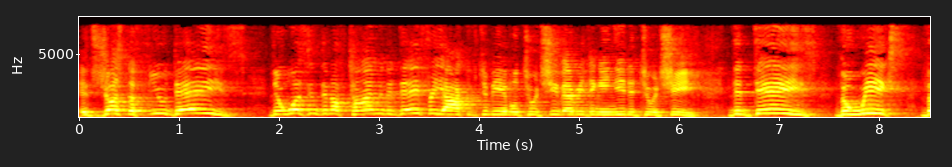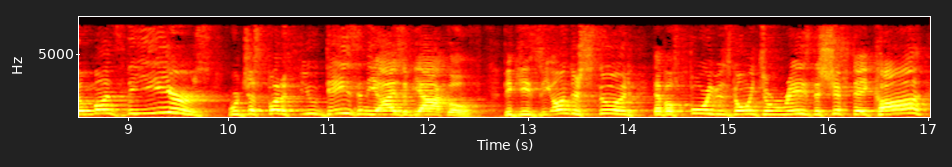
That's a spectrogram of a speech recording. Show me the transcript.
It's just a few days. There wasn't enough time in the day for Yaakov to be able to achieve everything he needed to achieve. The days, the weeks, the months, the years were just but a few days in the eyes of Yaakov because he understood that before he was going to raise the shiftei ka,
